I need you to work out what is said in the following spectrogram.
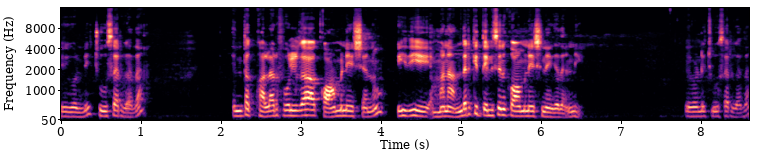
ఇదిగోండి చూసారు కదా ఎంత కలర్‌ఫుల్‌గా కాంబినేషను. ఇది మన అందరికీ తెలిసిన కాంబినేషనే కదండి ఇదిగోండి చూసారు కదా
